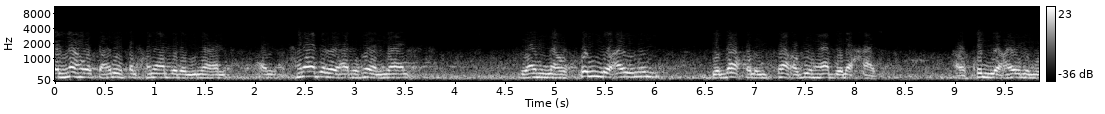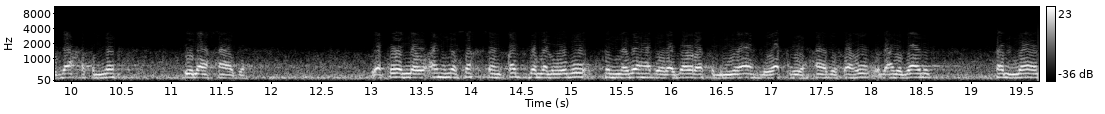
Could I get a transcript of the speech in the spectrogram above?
قل ما هو تعريف الحنابلة للمال؟ الحنابلة يعرفون المال بأنه كل عين يباح الانتفاع بها بلا حاجة أو كل عين مباحة النفس بلا حاجة يقول لو أن شخصا قدم الوضوء ثم ذهب إلى دورة المياه ليقضي حاجته وبعد ذلك صلى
